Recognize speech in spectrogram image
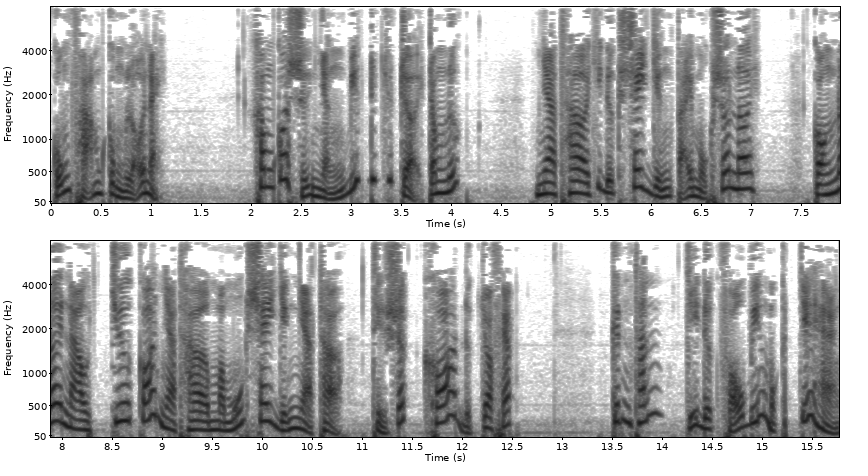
cũng phạm cùng lỗi này. Không có sự nhận biết Đức Chúa Trời trong nước. Nhà thờ chỉ được xây dựng tại một số nơi, còn nơi nào chưa có nhà thờ mà muốn xây dựng nhà thờ thì rất khó được cho phép. Kinh Thánh chỉ được phổ biến một cách chế hạn,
